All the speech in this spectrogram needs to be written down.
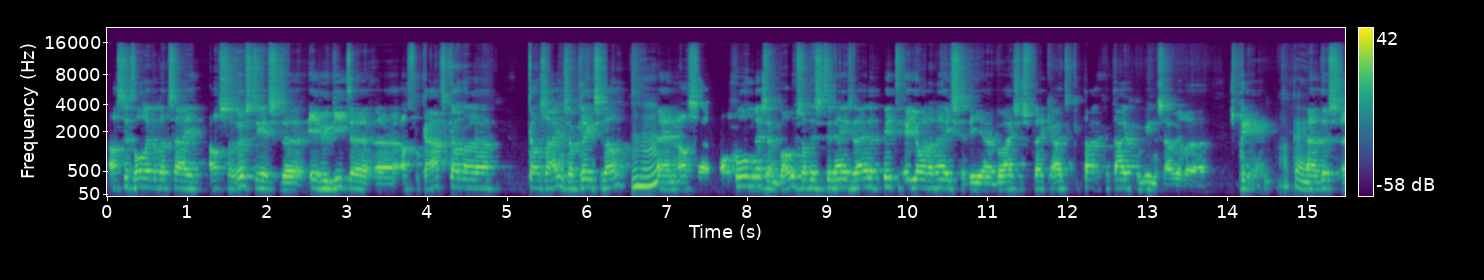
als dit Holleder dat zij, als ze rustig is, de erudite uh, advocaat kan, uh, kan zijn. Zo klinkt ze dan. Mm -hmm. En als ze opgewonden is en boos, dan is het ineens een hele pittige Jordaanese. Die uh, bij wijze van spreken uit de getuigencabine zou willen springen. Okay. dus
